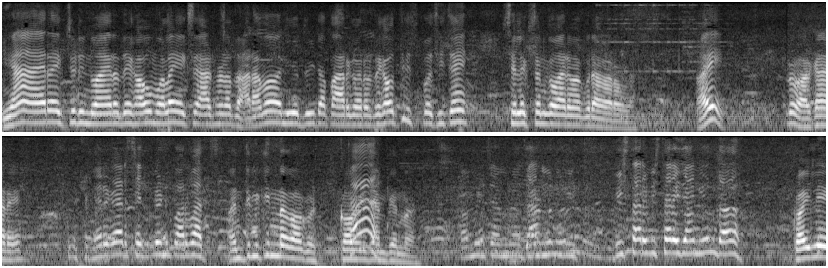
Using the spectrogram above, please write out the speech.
यहाँ आएर एकचोटि नुहाएर देखाऊ मलाई एक सय आठवटा धारामा अनि यो दुइटा पार गरेर देखाऊ। त्यसपछि चाहिँ सेलेक्सनको बारेमा कुरा गरौँला। है? तिम्रो घर कहाँ रे? मेरो गाडी सेटपेन्ट पर्वत। अनि तिमी किन नगएको कमेडी च्याम्पियनमा? जाने नि बिस्तारै बिस्तारै जाने हो नि त। कहिले?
